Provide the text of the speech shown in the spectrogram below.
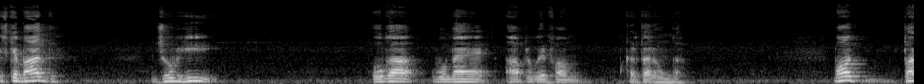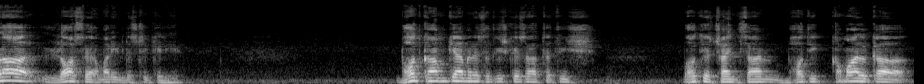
इसके बाद जो भी होगा, वो मैं आप लोगों को इन्फॉर्म करता रहूँगा। बहुत बड़ा लॉस है हमारी इंडस्ट्री के लिए। बहुत काम किया मैंने सतीश के साथ, सतीश बहुत ही अच्छा इंसान, बहुत ही कमाल का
